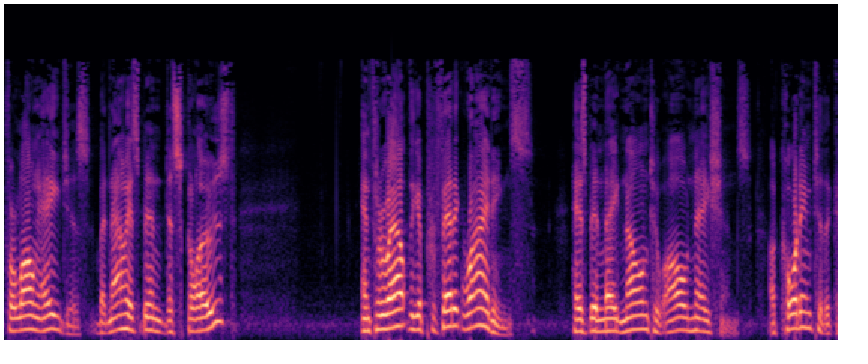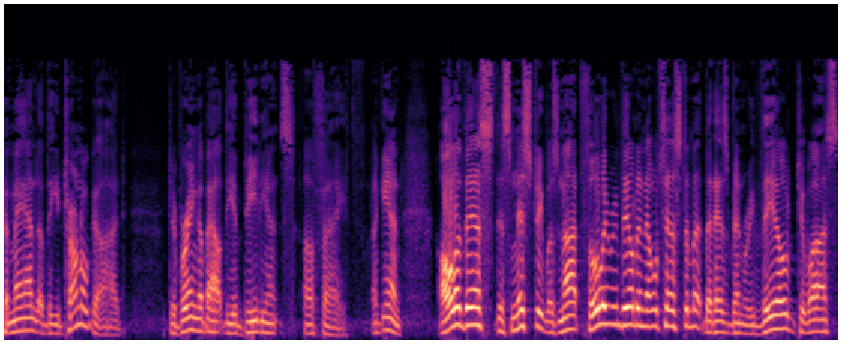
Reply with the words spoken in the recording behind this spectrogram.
for long ages, but now has been disclosed and throughout the prophetic writings has been made known to all nations according to the command of the eternal God to bring about the obedience of faith. Again, all of this, this mystery was not fully revealed in the Old Testament, but has been revealed to us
